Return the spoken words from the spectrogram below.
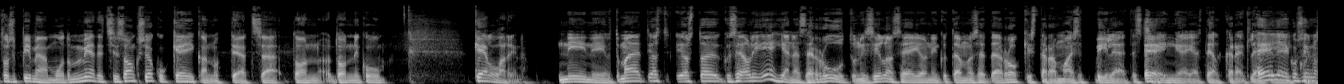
tosi pimeä muuta. Mä mietin, että siis onko joku keikannut, tiedätkö, ton, ton niinku kellarin. Niin, niin. Mutta mä, et jos, jos toi, kun se oli ehjänä se ruutu, niin silloin se ei ole niinku tämmöiset rockistaramaiset bileet, ja stringejä ja telkkareet Ei, ei, kun siinä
